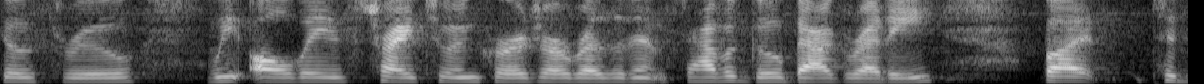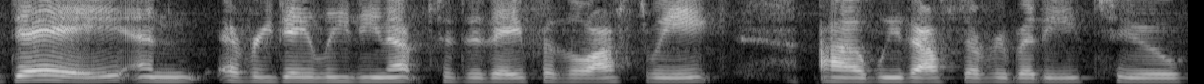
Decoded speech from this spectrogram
go through. We always try to encourage our residents to have a go bag ready. But today and every day leading up to today for the last week, uh, we've asked everybody to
